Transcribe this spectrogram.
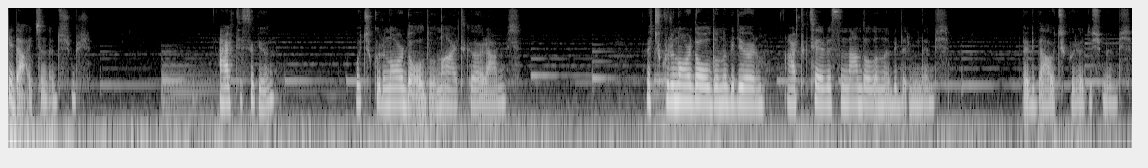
bir daha içine düşmüş. Ertesi gün o çukurun orada olduğunu artık öğrenmiş. Ve çukurun orada olduğunu biliyorum. Artık çevresinden dolanabilirim demiş. Ve bir daha o çukura düşmemiş.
